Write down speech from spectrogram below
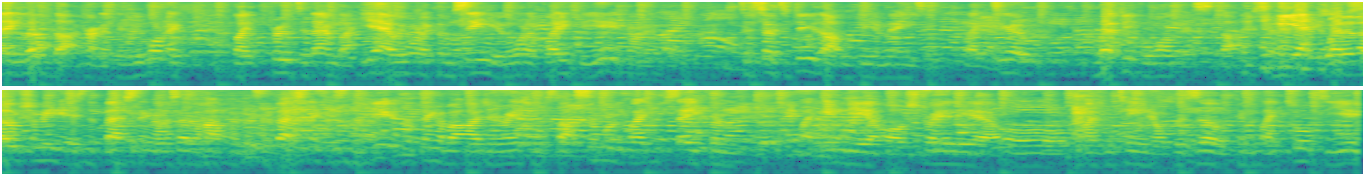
they love that kind of thing. We want to like prove to them like yeah, we want to come see you, we want to play for you kind of thing. To, so to do that would be amazing. Like to go where people want this. That is Yeah. Whether social media is the best thing that's ever happened. It's the best thing. It's the beautiful thing about our generation is that someone like say from like India or Australia or Argentina or Brazil can like talk to you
